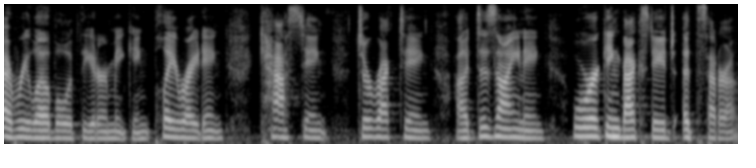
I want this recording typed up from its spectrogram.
every level of theater making, playwriting, casting, directing, uh, designing, working backstage, etc.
